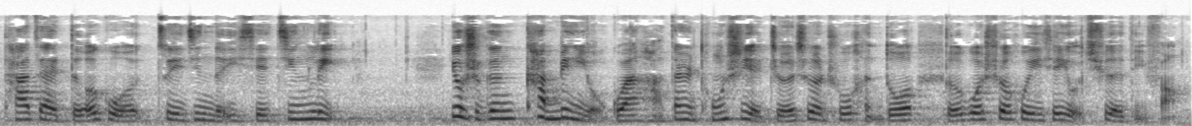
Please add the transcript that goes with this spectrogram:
她在德国最近的一些经历，又是跟看病有关哈，但是同时也折射出很多德国社会一些有趣的地方。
